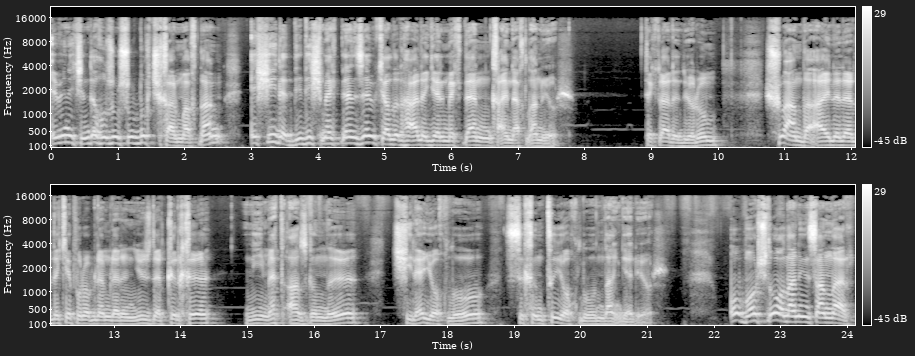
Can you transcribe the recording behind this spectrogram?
evin içinde huzursuzluk çıkarmaktan, eşiyle didişmekten zevk alır hale gelmekten kaynaklanıyor. Tekrar ediyorum. Şu anda ailelerdeki problemlerin yüzde kırkı nimet azgınlığı, çile yokluğu, sıkıntı yokluğundan geliyor. O borçlu olan insanlar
